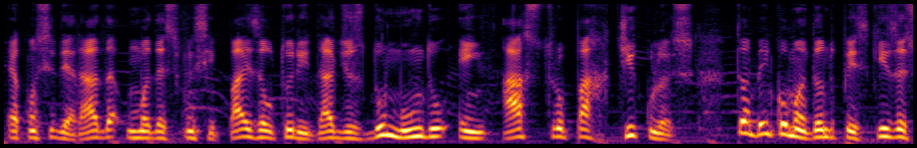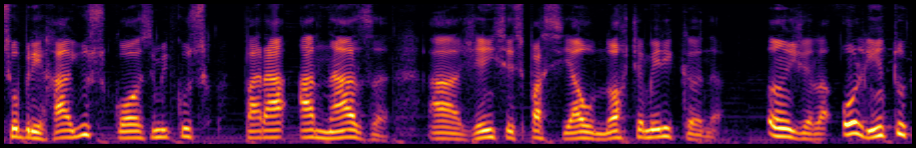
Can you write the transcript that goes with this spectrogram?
é considerada uma das principais autoridades do mundo em astropartículas, também comandando pesquisas sobre raios cósmicos para a NASA, a Agência Espacial Norte-Americana. Angela Olinto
